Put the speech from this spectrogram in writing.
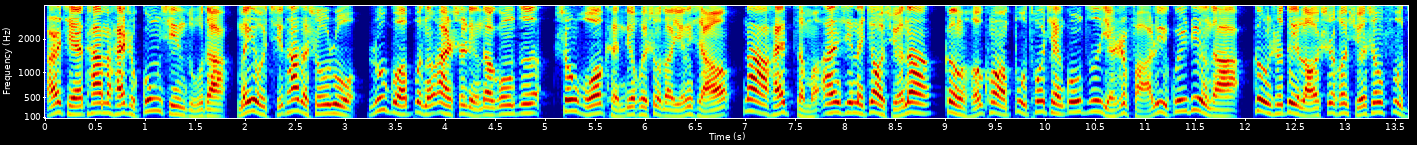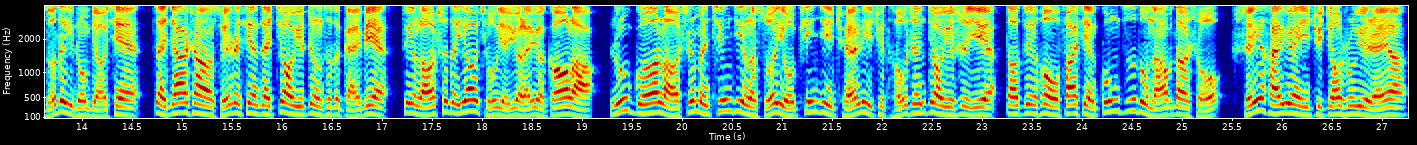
而且他们还是工薪族的，没有其他的收入，如果不能按时领到工资，生活肯定会受到影响，那还怎么安心的教学呢？更何况不拖欠工资也是法律规定的，更是对老师和学生负责的一种表现。再加上随着现在教育政策的改变，对老师的要求也越来越高了。如果老师们倾尽了所有，拼尽全力去投身教育事业，到最后发现工资都拿不到手，谁还愿意去教书育人呀？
